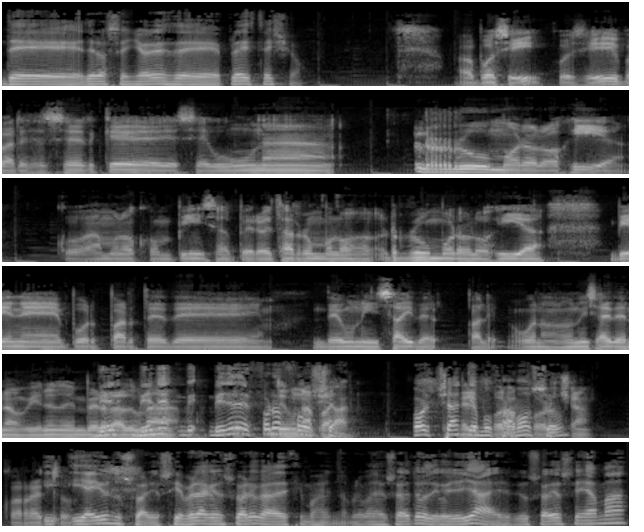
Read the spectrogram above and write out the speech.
de, de los señores de PlayStation. Ah, pues sí, pues sí, parece ser que según una rumorología, cojámonos con pinza, pero esta rumorología viene por parte de, de un insider, ¿vale? Bueno, un insider no, viene de, en verdad viene, una... Viene, viene del foro 4chan, 4chan que es muy famoso. Correcto. Y, hay un usuario, sí es verdad que un usuario que ahora decimos el nombre. Bueno, el usuario te lo digo yo ya, el usuario se llama,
